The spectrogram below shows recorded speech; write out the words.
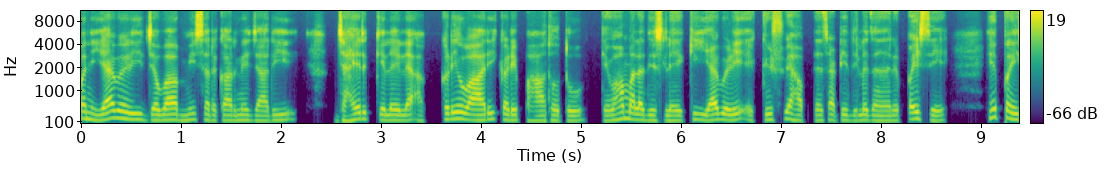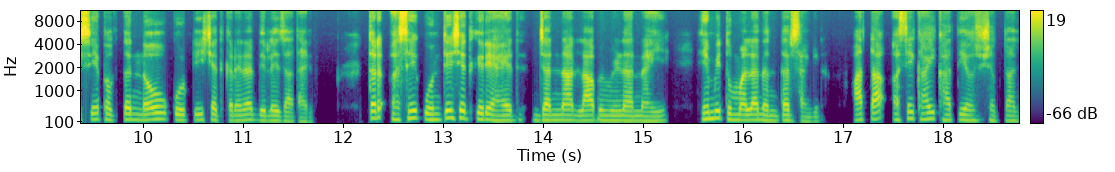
पण यावेळी जेव्हा मी सरकारने जारी जाहीर केलेल्या आकडेवारीकडे पाहत होतो तेव्हा मला दिसले की यावेळी एकवीसव्या हप्त्यासाठी दिले जाणारे पैसे हे पैसे फक्त नऊ कोटी शेतकऱ्यांना दिले जात आहेत. तर असे कोणते शेतकरी आहेत ज्यांना लाभ मिळणार नाही हे मी तुम्हाला नंतर सांगेन. आता असे काही खाते असू शकतात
